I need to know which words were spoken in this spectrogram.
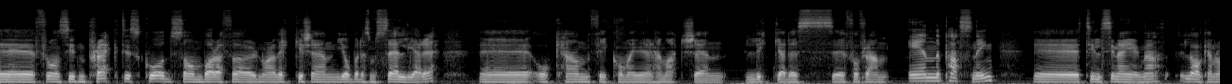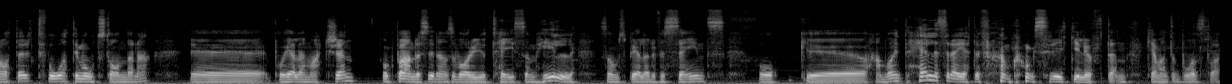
Eh, från sin practice squad som bara för några veckor sedan jobbade som säljare. Eh, och han fick komma in i den här matchen, lyckades eh, få fram en passning eh, till sina egna lagkamrater, två till motståndarna på hela matchen. Och på andra sidan så var det ju Taysom Hill som spelade för Saints och eh, han var inte heller sådär jätteframgångsrik i luften kan man inte påstå.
